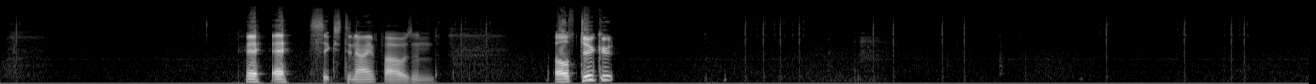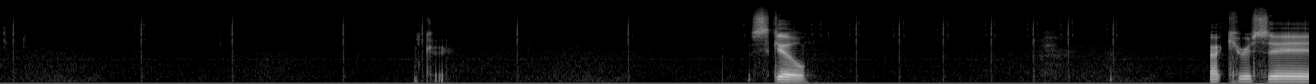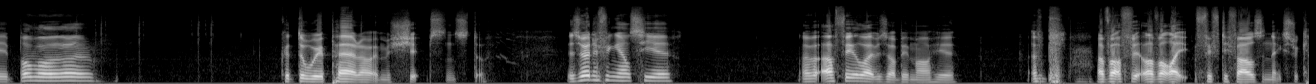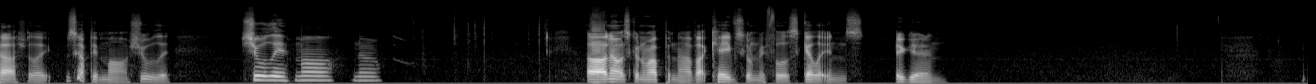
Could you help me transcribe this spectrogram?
Heh heh, 69,000. I'll take it. Okay. Skill. Accuracy. Blah, blah, blah. Could do repair out of my ships and stuff. Is there anything else here? I, I feel like there's got to be more here. I've got I've got like fifty thousand extra cash. Like there's got to be more, surely. Surely more? No. Oh, I know what's going to happen now. That cave's going to be full of skeletons again.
